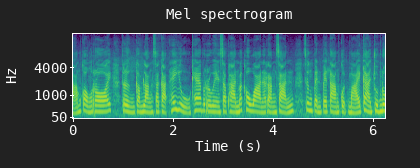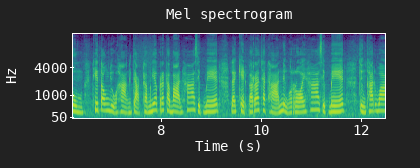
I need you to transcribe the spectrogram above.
3กองร้อยตรึงกำลังสกัดให้อยู่แค่บริเวณสะพานมัขวานรังสรรค์ซึ่งเป็นไปตามกฎหมายการชุมนุม ที่ต้องอยู่ห่างจากทำเนียบรัฐบาล 50 เมตร และเขตพระราชฐาน 150 เมตร จึงคาดว่า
